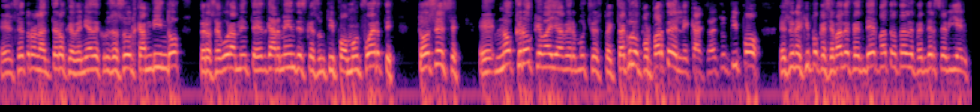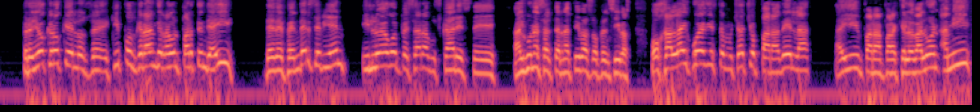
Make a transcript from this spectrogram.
el centro delantero que venía de Cruz Azul, Cambindo, pero seguramente Edgar Méndez, que es un tipo muy fuerte. Entonces, eh, no creo que vaya a haber mucho espectáculo por parte del Necaxa. Es un tipo, es un equipo que se va a defender, va a tratar de defenderse bien. Pero yo creo que los eh, equipos grandes, Raúl, parten de ahí, de defenderse bien y luego empezar a buscar este algunas alternativas ofensivas. Ojalá y juegue este muchacho Paradela ahí para, para que lo evalúen. A mí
